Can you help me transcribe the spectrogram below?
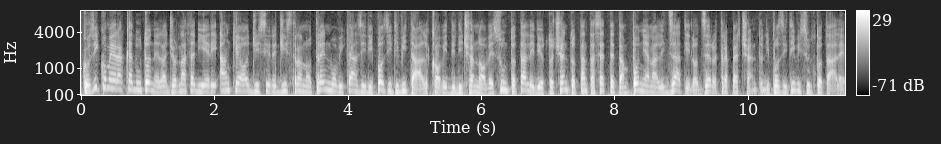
Così come era accaduto nella giornata di ieri, anche oggi si registrano tre nuovi casi di positività al Covid-19 su un totale di 887 tamponi analizzati, lo 0,3% di positivi sul totale.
